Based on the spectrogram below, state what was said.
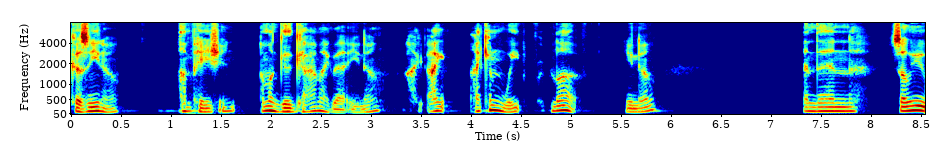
Cause you know, I'm patient. I'm a good guy like that, you know? I I, I can wait for love, you know? And then so we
